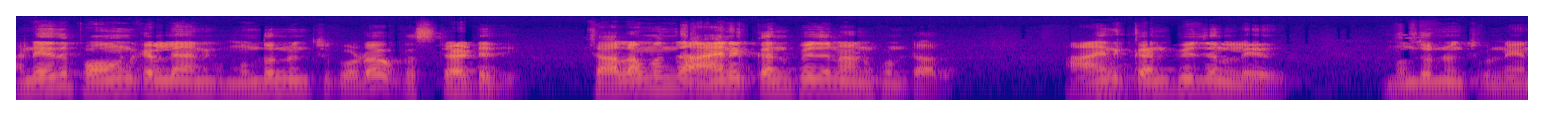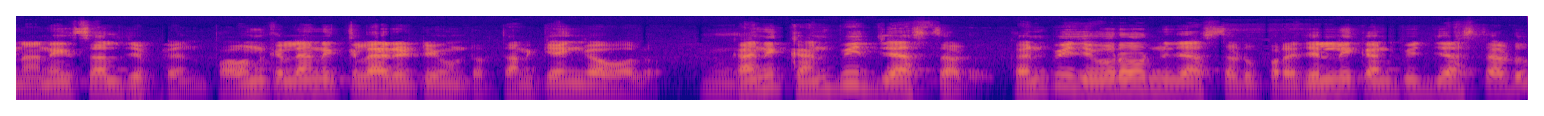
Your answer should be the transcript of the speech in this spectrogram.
అనేది పవన్ కళ్యాణ్కి ముందు నుంచి కూడా ఒక స్ట్రాటజీ. చాలామంది ఆయనకు కన్ఫ్యూజన్ అనుకుంటారు. ఆయనకు. కన్ఫ్యూజన్ లేదు. ముందు నుంచి నేను అనేకసార్లు చెప్పాను పవన్ కళ్యాణ్కి క్లారిటీ ఉంటుంది తనకేం కావాలో. కానీ కన్ఫ్యూజ్ చేస్తాడు. కన్ఫ్యూజ్ ఎవరెవరిని చేస్తాడు? ప్రజల్ని కన్ఫ్యూజ్ చేస్తాడు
